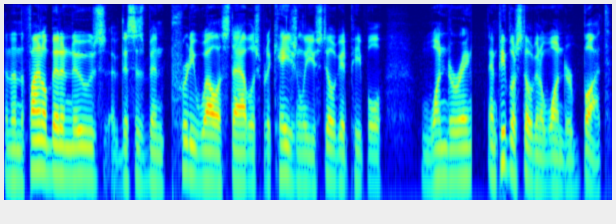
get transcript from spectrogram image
And then the final bit of news: uh, this has been pretty well established, but occasionally you still get people wondering, and people are still going to wonder, but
